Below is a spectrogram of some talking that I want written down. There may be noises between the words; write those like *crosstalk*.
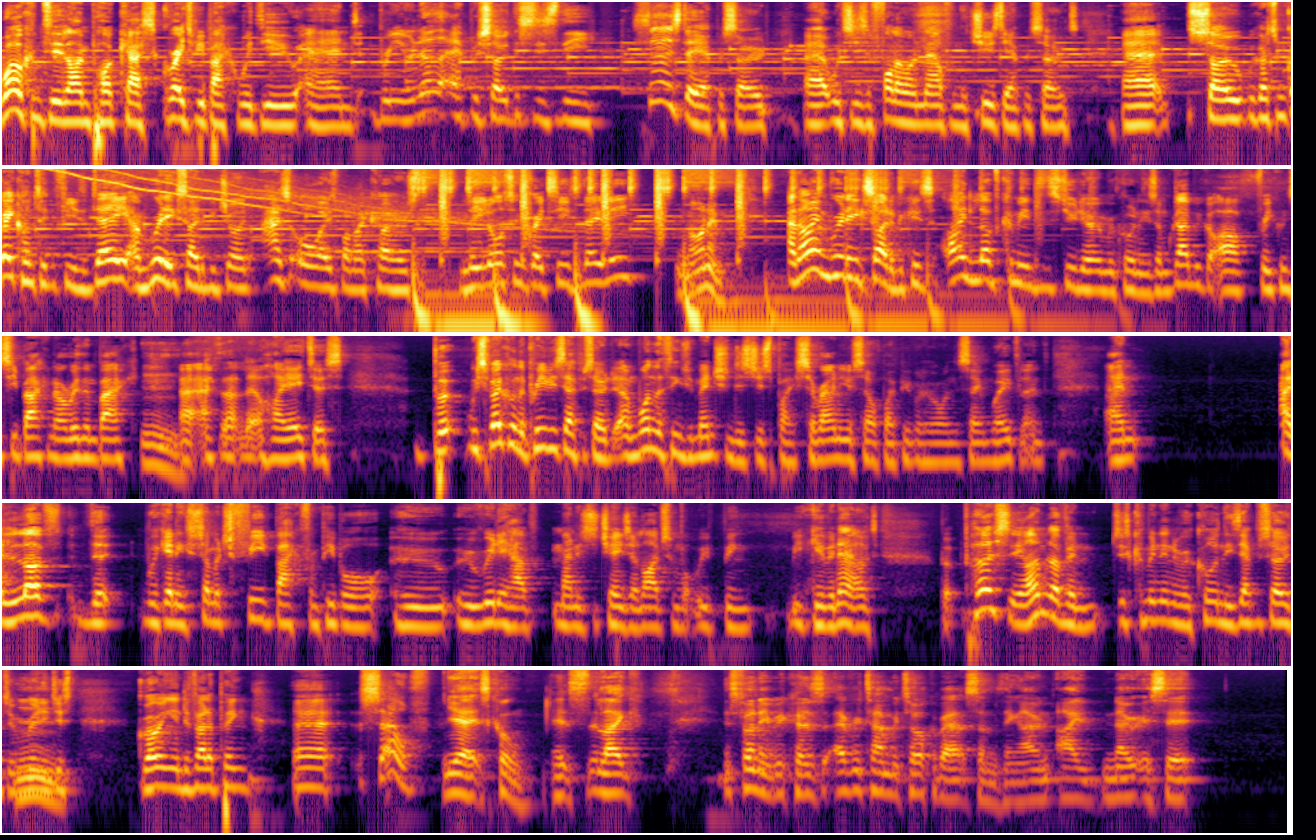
Welcome to the Aligned Podcast. Great to be back with you and bring you another episode. This is the Thursday episode, uh, which is a follow on now from the Tuesday episodes. Uh, so we've got some great content for you today. I'm really excited to be joined, as always, by my co-host Lee Lawson. Great to see you today, Lee. Good morning. And I'm really excited because I love coming into the studio and recording these. I'm glad we got our frequency back and our rhythm back uh, after that little hiatus. But we spoke on the previous episode, and one of the things we mentioned is just by surrounding yourself by people who are on the same wavelength. And I love that we're getting so much feedback from people who who really have managed to change their lives from what we've been, been given out. But personally, I'm loving just coming in and recording these episodes and really just growing and developing uh, self. Yeah, it's cool. It's like it's funny because every time we talk about something, I I notice it,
